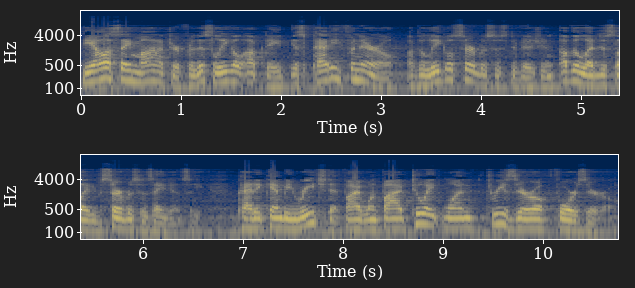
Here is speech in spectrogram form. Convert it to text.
The LSA monitor for this legal update is Patty Funaro of the Legal Services Division of the Legislative Services Agency. Patty can be reached at 515 281 3040.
